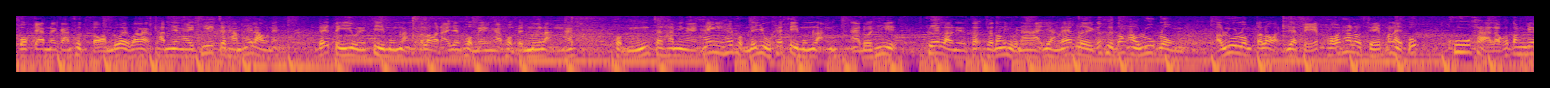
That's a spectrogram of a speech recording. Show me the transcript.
โปรแกรมในการฝึกซ้อมด้วยว่าทำยังไงที่จะทำให้เราเนี่ยได้ตีอยู่ในสี่มุมหลังตลอดอะอย่างผมเองอะผมเป็นมือหลังนะผมจะทำยังไงให้ให้ผมได้อยู่แค่สี่มุมหลังอะโดยที่เพื่อนเราเนี่ยจะต้องอยู่หน้าอย่างแรกเลยก็คือต้องเอาลูกลงเอาลูกลงตลอดอย่าเซฟเพราะว่าถ้าเราเซฟเมื่อไหร่ปุ๊บคู่ขาเราก็ต้องแย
